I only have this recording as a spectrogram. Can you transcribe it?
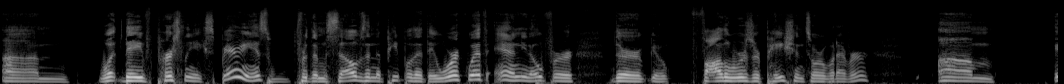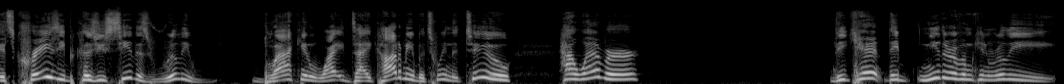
um, what they've personally experienced for themselves and the people that they work with and you know for their you know followers or patients or whatever. Um it's crazy because you see this really black and white dichotomy between the two. However they can't they neither of them can really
